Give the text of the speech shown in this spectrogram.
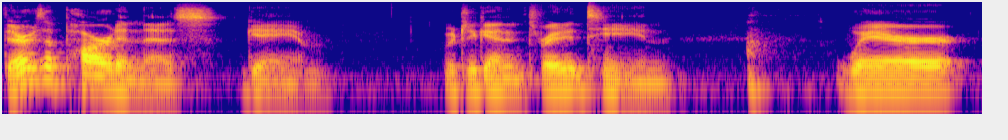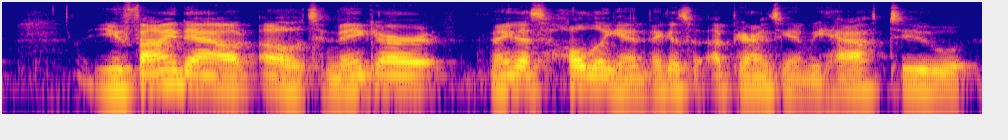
there's a part in this game, which again, it's rated teen, where you find out, oh, to make our, make us whole again, make us a parents again, we have to,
